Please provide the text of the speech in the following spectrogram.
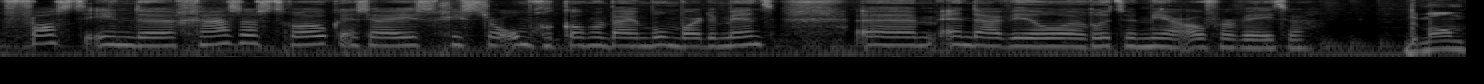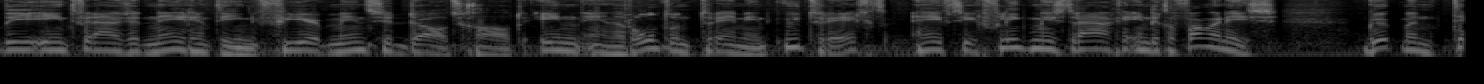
vast in de Gazastrook... en zij is gisteren omgekomen bij een bombardement. Um, en daar wil Rutte meer over weten. De man die in 2019 vier mensen doodschoot in en rond een tram in Utrecht... heeft zich flink misdragen in de gevangenis. Gugman T.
